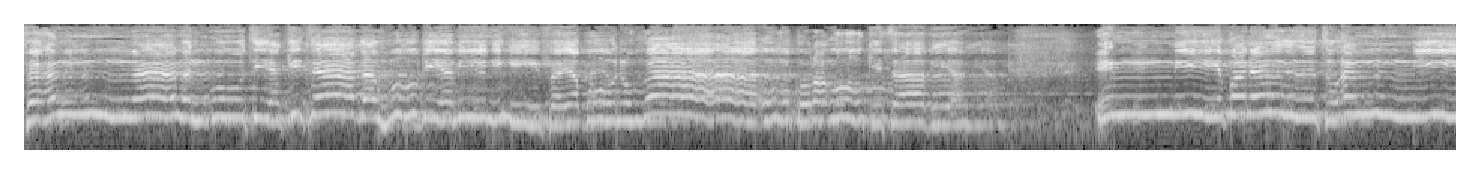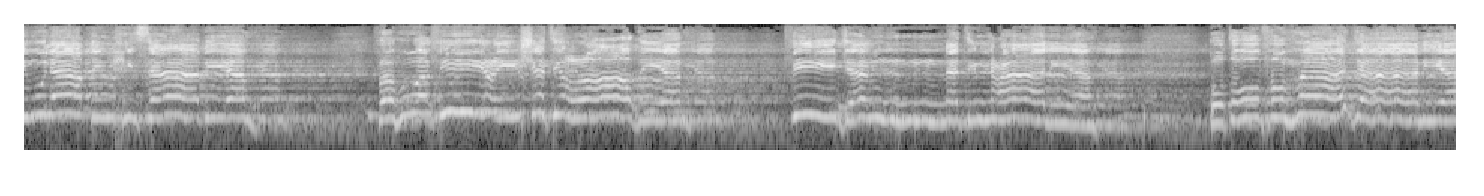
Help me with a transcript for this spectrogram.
فأما من أوتي كتابه بيمينه فيقول هاؤم اقرءوا كتابيه إني ظننت أني ملاق حسابيه فهو في عيشة راضية في جنة عالية قطوفها دانية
